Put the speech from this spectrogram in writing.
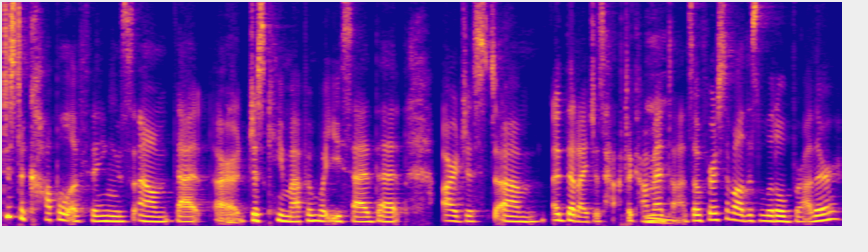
just a couple of things um that are just came up in what you said that are just um that I just have to comment mm. on. So first of all, this little brother,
